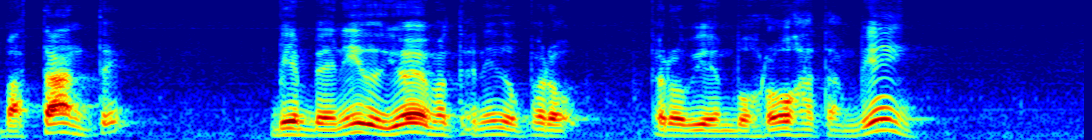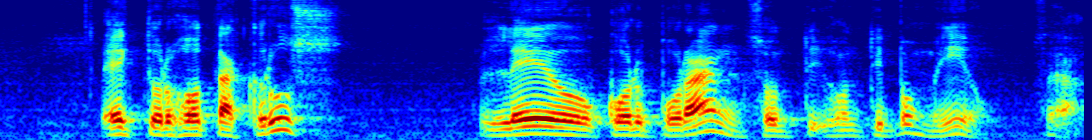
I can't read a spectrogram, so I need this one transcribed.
bastante, bienvenido, yo hemos tenido, pero, pero bien Borroja también. Héctor J. Cruz, Leo Corporán, son, son tipos míos, o sea,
